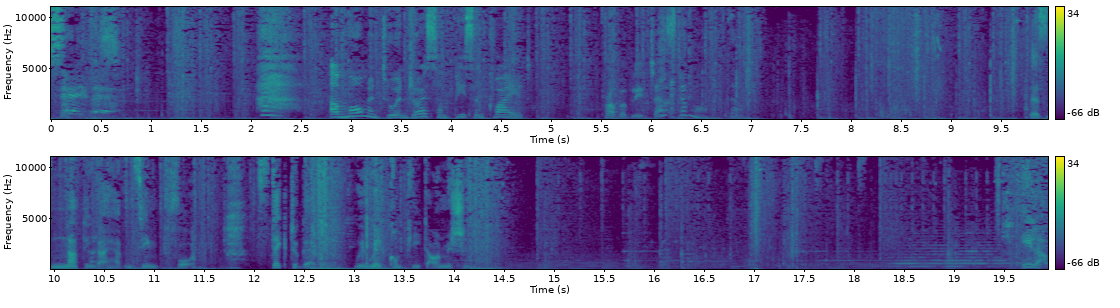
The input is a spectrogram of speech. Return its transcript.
seconds. A moment to enjoy some peace and quiet. Probably just a moment, though. There's nothing I haven't seen before. Stick together. We will complete our mission. Heal up.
